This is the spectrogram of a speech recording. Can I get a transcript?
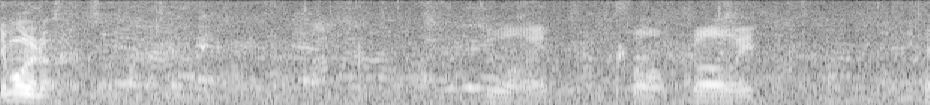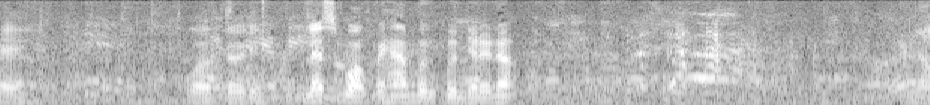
จะมุ่งเลยเนาะ208 4โอเคว่าเตอร์ดิ let's walk ไปหาเบิ่งปืนจะได้เนาะ No.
